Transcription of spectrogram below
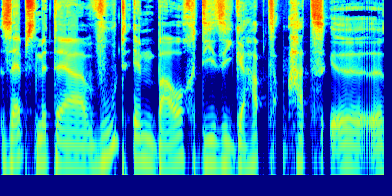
selbst mit der Wut im Bauch, die sie gehabt hat, äh,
